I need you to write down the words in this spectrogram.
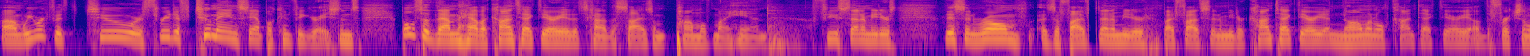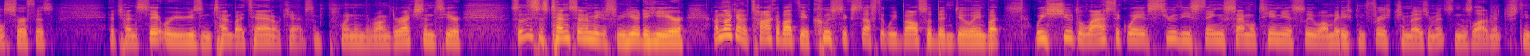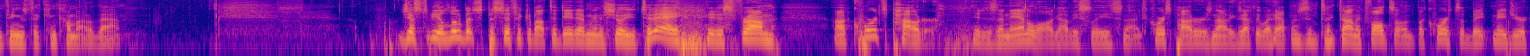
Um, we worked with two or three diff- two main sample configurations. Both of them have a contact area that's kind of the size of palm of my hand, few centimeters. This in Rome is a five centimeter by five centimeter contact area, nominal contact area of the frictional surface. at Penn State where you're using 10 by 10. Okay, I have some pointing in the wrong directions here. So this is 10 centimeters from here to here. I'm not going to talk about the acoustic stuff that we've also been doing, but we shoot elastic waves through these things simultaneously while making friction measurements, and there's a lot of interesting things that can come out of that. Just to be a little bit specific about the data I'm going to show you today, it is from uh, quartz powder. It is an analog, obviously. It's not quartz powder is not exactly what happens in tectonic fault zones, but quartz is a major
